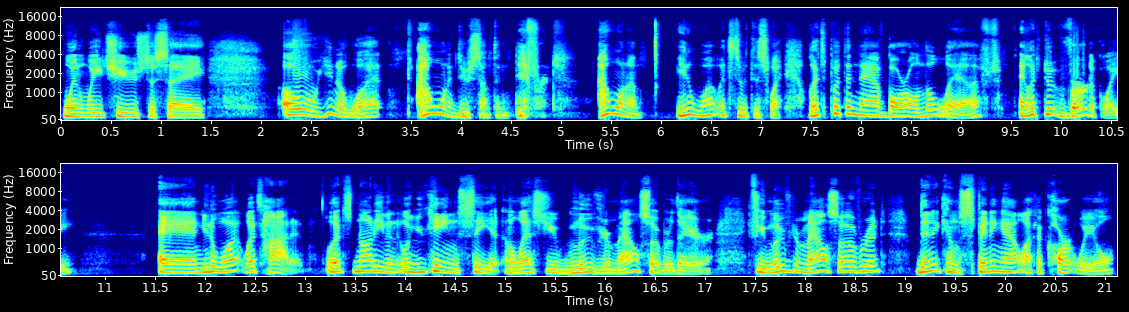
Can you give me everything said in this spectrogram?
when we choose to say, oh, you know what? I want to do something different. I want to, you know what? Let's do it this way. Let's put the nav bar on the left and let's do it vertically. And you know what? Let's hide it. Let's not even, you can't even see it unless you move your mouse over there. If you move your mouse over it, then it comes spinning out like a cartwheel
